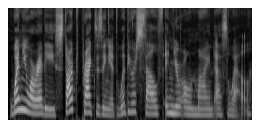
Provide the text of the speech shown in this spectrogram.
When you are ready, start practicing it with yourself in your own mind as well.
